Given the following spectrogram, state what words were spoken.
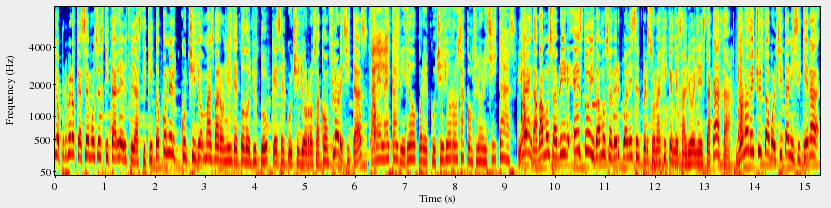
lo primero que hacemos es quitarle el plastiquito con el cuchillo más varonil de todo YouTube Que es el cuchillo rosa con florecitas. Dale like al video por el cuchillo rosa con florecitas. Y venga, vamos a abrir esto y vamos a ver cuál es el personaje que me salió en esta caja. Bueno, de hecho esta bolsita ni siquiera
